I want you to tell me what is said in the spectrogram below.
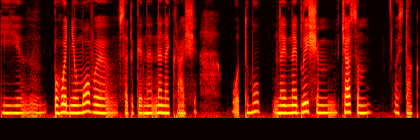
і е, погодні умови все-таки не не найкращі. От Тому найближчим часом ось так.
